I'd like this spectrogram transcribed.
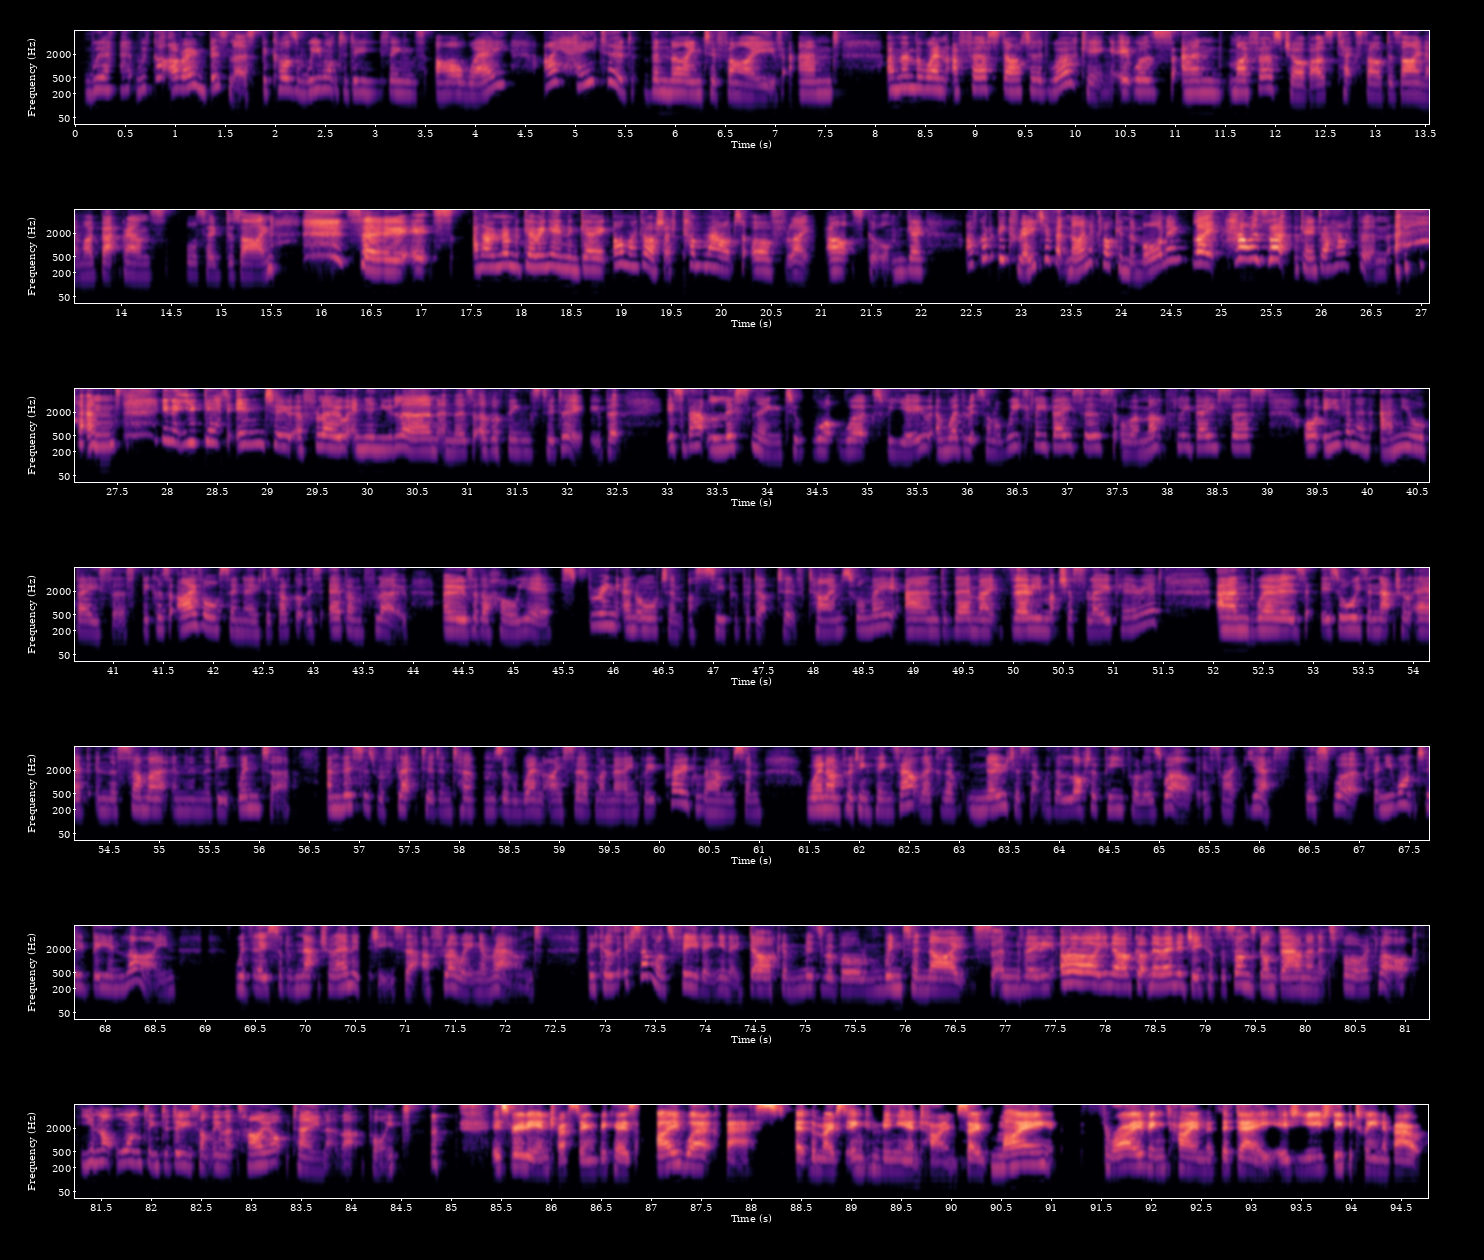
we're we've got our own business because we want to do things our way. I hated the 9 to 5 and I remember when I first started working, it was, and my first job, I was textile designer. My background's also design. so it's, and I remember going in and going, oh my gosh, I'd come out of like art school and going, I've got to be creative at nine o'clock in the morning. Like, how is that going to happen? and, you know, you get into a flow and then you learn, and there's other things to do. But it's about listening to what works for you, and whether it's on a weekly basis or a monthly basis or even an annual basis. Because I've also noticed I've got this ebb and flow over the whole year. Spring and autumn are super productive times for me, and they're very much a flow period. And whereas it's always a natural ebb in the summer and in the deep winter. And this is reflected in terms of when I serve my main group programs and when I'm putting things out there, because I've noticed that with a lot of people as well. It's like, yes, this works. And you want to be in line with those sort of natural energies that are flowing around because if someone's feeling you know dark and miserable and winter nights and feeling oh you know i've got no energy because the sun's gone down and it's four o'clock you're not wanting to do something that's high octane at that point. It's really interesting because i work best at the most inconvenient time. So my thriving time of the day is usually between about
